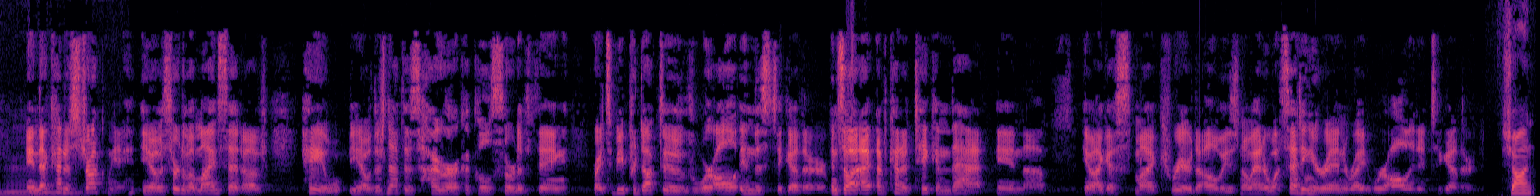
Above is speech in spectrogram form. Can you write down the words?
Mm. And that kind of mm. struck me. You know, sort of a mindset of, hey, you know, there's not this hierarchical sort of thing, right? To be productive, we're all in this together. And so I, have kind of taken that in, uh, you know, I guess my career to always, no matter what setting you're in, right, we're all in it together. Shawn,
